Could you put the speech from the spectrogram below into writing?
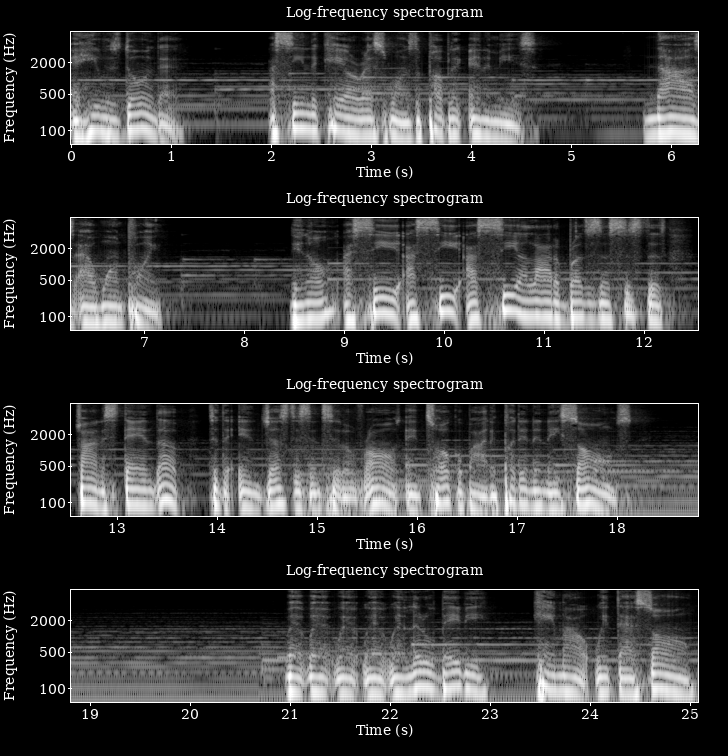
And he was doing that. I seen the KRS ones, the public enemies. Nas at one point. You know, I see, I see, I see a lot of brothers and sisters trying to stand up to the injustice and to the wrongs and talk about it, put it in their songs. When, when, when, when, Lil Baby came out with that song,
